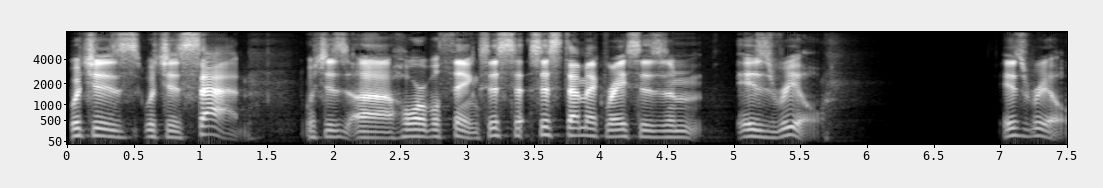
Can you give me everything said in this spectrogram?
which is which is sad, which is a horrible thing. systemic racism is real is real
